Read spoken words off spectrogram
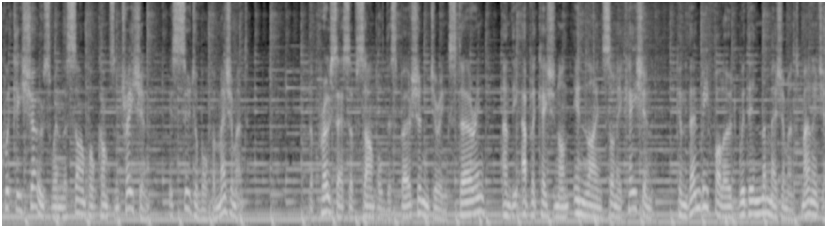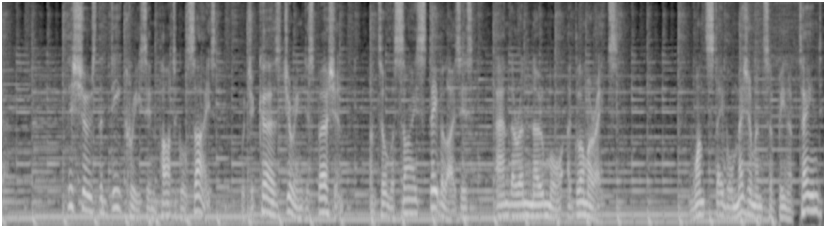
quickly shows when the sample concentration is suitable for measurement. The process of sample dispersion during stirring and the application on inline sonication can then be followed within the measurement manager. This shows the decrease in particle size, which occurs during dispersion until the size stabilizes and there are no more agglomerates. Once stable measurements have been obtained,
